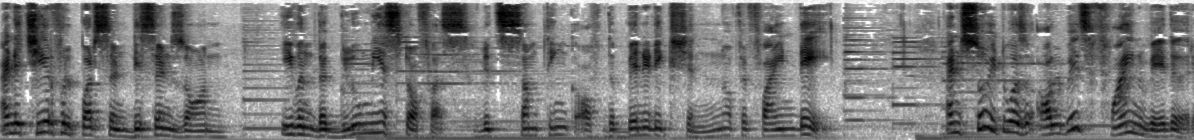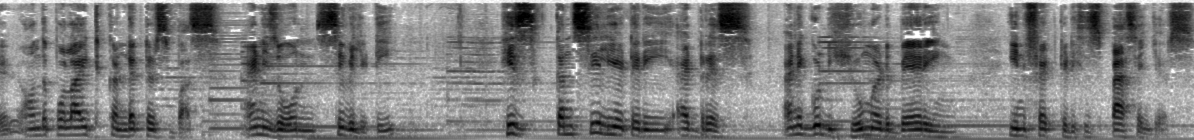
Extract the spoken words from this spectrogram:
And a cheerful person descends on even the gloomiest of us with something of the benediction of a fine day. And so it was always fine weather on the polite conductor's bus, and his own civility his conciliatory address and a good humored bearing infected his passengers.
